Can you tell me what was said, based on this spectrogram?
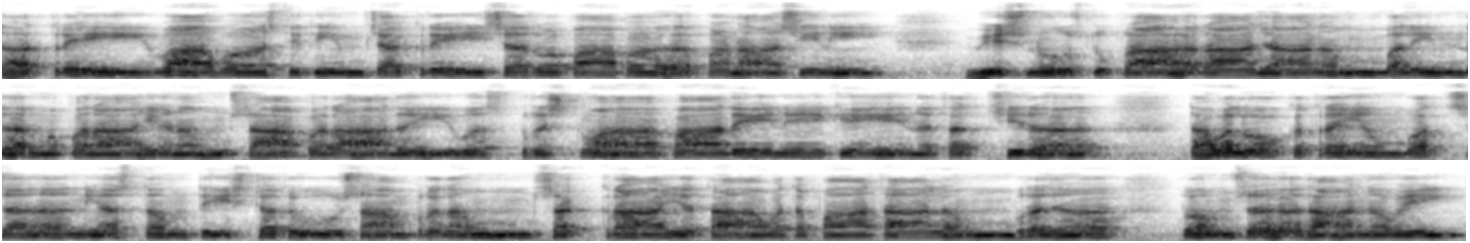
तत्रैवावस्थितिं चक्रे सर्वपापपणाशिनी विष्णुस्तु प्राह राजानं बलिं धर्मपरायणं सापरादैव स्पृष्ट्वा पादेनेकेन तच्छिर। तव लोकत्रयं वत्स न्यस्तं तिष्ठतु साम्प्रतं शक्राय तावत् पातालं व्रज। त्वं सह दानवै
